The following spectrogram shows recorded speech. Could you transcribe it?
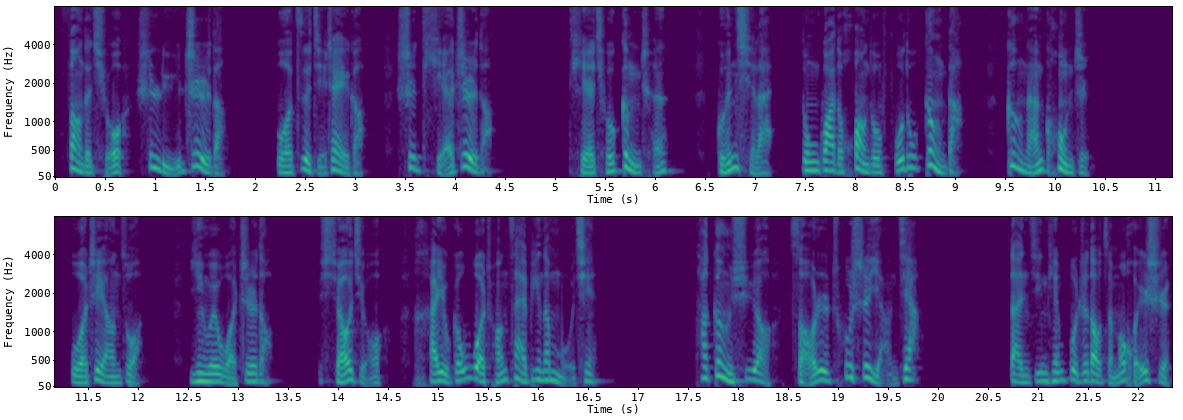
放的球是铝制的。我自己这个是铁制的，铁球更沉，滚起来冬瓜的晃动幅度更大，更难控制。我这样做，因为我知道小九还有个卧床在病的母亲，他更需要早日出师养家。但今天不知道怎么回事，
